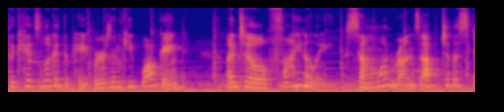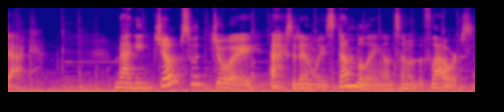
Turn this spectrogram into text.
the kids look at the papers and keep walking until finally someone runs up to the stack. Maggie jumps with joy, accidentally stumbling on some of the flowers.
